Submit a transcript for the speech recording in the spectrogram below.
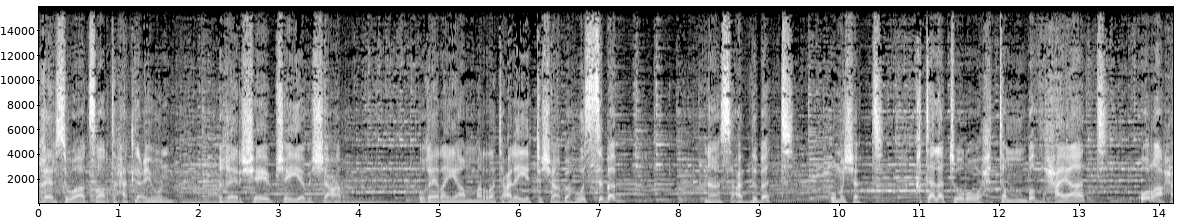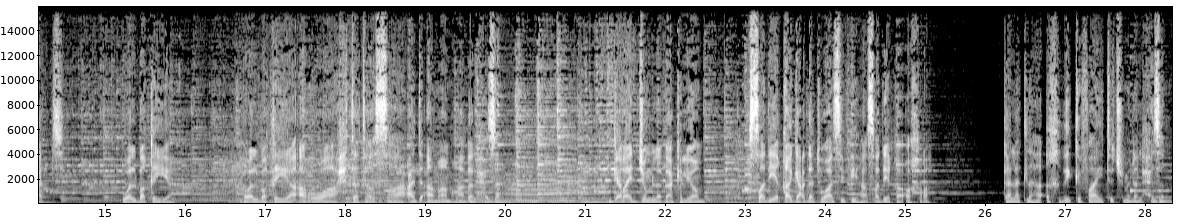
غير سواد صار تحت العيون غير شيب شيب الشعر. وغير أيام مرت علي التشابه. والسبب؟ ناس عذبت ومشت. اقتلت روح تنبض حياة وراحت. والبقية؟ والبقية أرواح تتصاعد أمام هذا الحزن. قريت جملة ذاك اليوم. صديقة قاعدة تواسي فيها صديقة أخرى. قالت لها أخذي كفايتك من الحزن.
